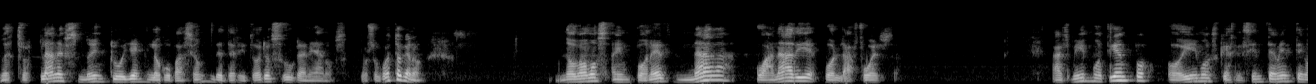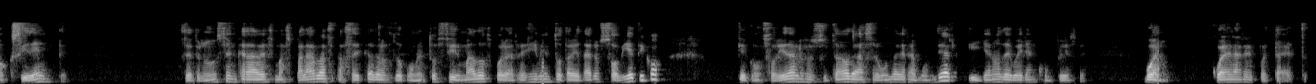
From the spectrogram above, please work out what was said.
Nuestros planes no incluyen la ocupación de territorios ucranianos. Por supuesto que no. No vamos a imponer nada o a nadie por la fuerza. Al mismo tiempo, oímos que recientemente en Occidente se pronuncian cada vez más palabras acerca de los documentos firmados por el régimen totalitario soviético que consolidan los resultados de la Segunda Guerra Mundial y ya no deberían cumplirse. Bueno, ¿cuál es la respuesta a esto?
